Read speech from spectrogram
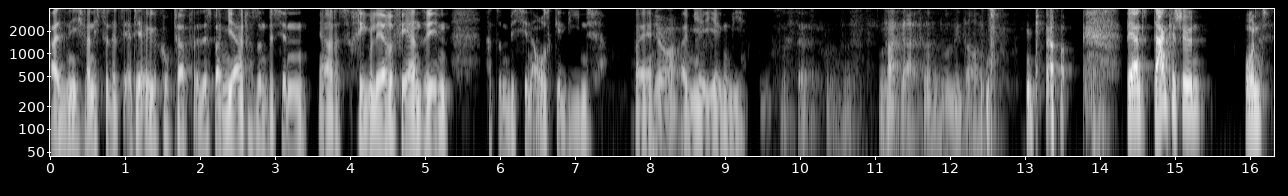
weiß nicht, wann ich zuletzt RTL geguckt habe, das bei mir einfach so ein bisschen, ja, das reguläre Fernsehen hat so ein bisschen ausgedient bei, ja. bei mir irgendwie. Das ist, der, das ist Zeitgeist, ne? so sieht's aus. genau. Bernd, Dankeschön und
